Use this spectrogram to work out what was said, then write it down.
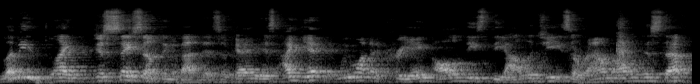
let me like just say something about this, okay? Is I get that we want to create all of these theologies around all of this stuff,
